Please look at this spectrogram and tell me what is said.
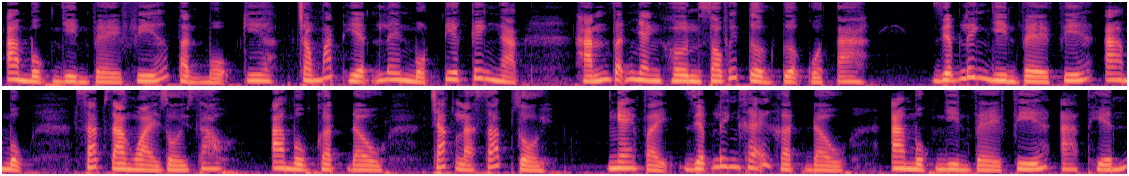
A Mục nhìn về phía phần mộ kia. Trong mắt hiện lên một tia kinh ngạc. Hắn vẫn nhanh hơn so với tưởng tượng của ta. Diệp Linh nhìn về phía A Mục. Sắp ra ngoài rồi sao? A Mục gật đầu. Chắc là sắp rồi. Nghe vậy, Diệp Linh khẽ gật đầu. A Mục nhìn về phía A Thiến.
